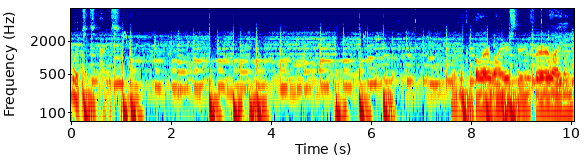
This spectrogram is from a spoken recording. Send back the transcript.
which is nice. Wires through for our lighting.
